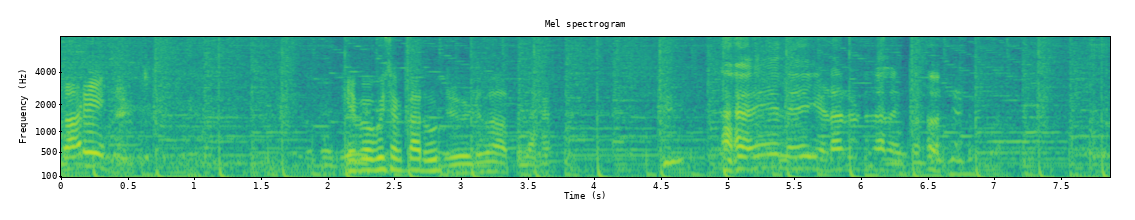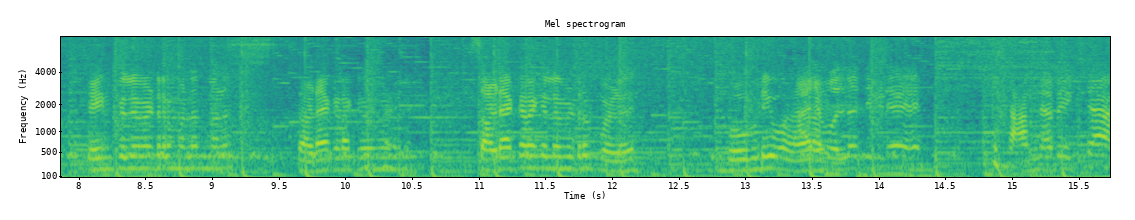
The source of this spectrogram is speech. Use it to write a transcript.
सॉरी हे बघू शकता रूट व्हिडिओ आपला टेन किलोमीटर म्हणत म्हणत साडे अकरा किलोमीटर साडे अकरा किलोमीटर पडले बोबडी अरे वळायला बोललो तिकडे थांबण्यापेक्षा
